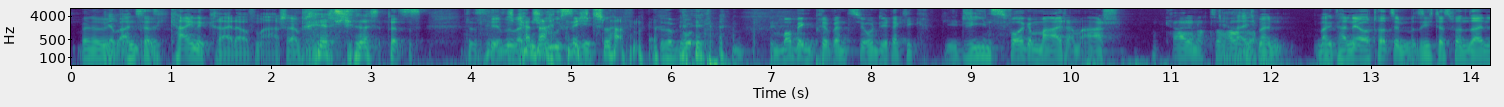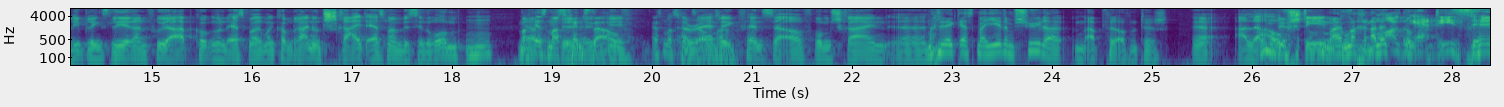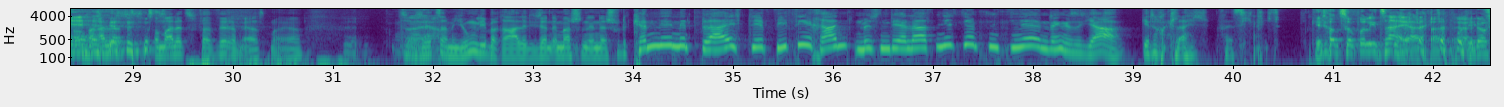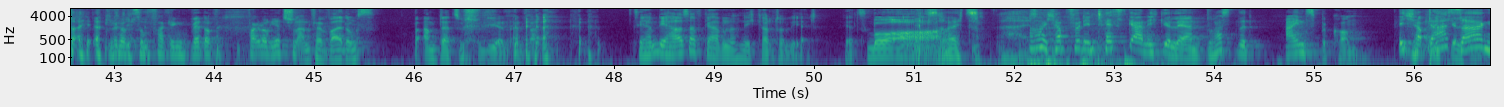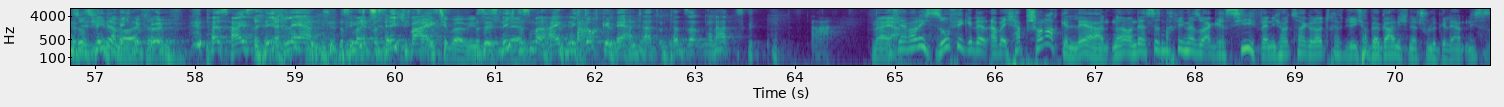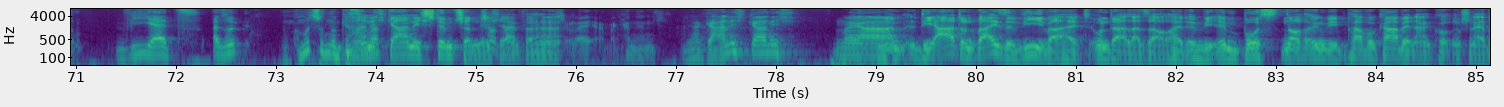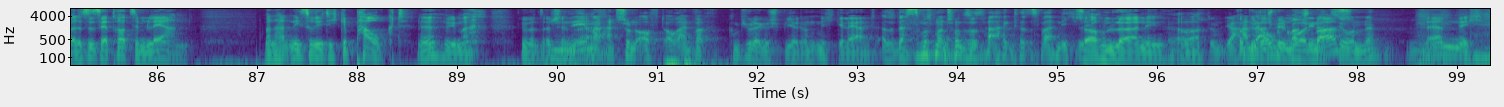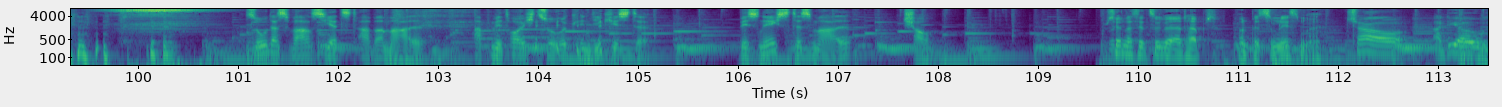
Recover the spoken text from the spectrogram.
Wenn du Ich habe Angst, dass ich keine Kreide auf dem Arsch habe. Ehrlich gesagt, das ist, das ist hier ich immer kann nachts juicy. nicht schlafen. Also Mobbingprävention, direkt die, die Jeans vollgemalt am Arsch. Gerade noch zu Ja, Hause. ich meine, man kann ja auch trotzdem sich das von seinen Lieblingslehrern früher abgucken und erstmal, man kommt rein und schreit erstmal ein bisschen rum. Mach Ja. erstmal das Fenster auf. Erstmal das Fenster Erratic, aufmachen. Fenster auf, rumschreien. Äh, Man legt erstmal jedem Schüler einen Apfel auf den Tisch. Ja, alle Um die- aufstehen. um einfach Guten alle- Morgen, um- Herr Diese. Um alle, um alle zu verwirren erstmal, ja. So seltsame Jungliberale, die dann immer schon in der Schule, können wir mit Bleistift, wie viel Rand müssen wir lassen? Und denken so, ja, geht doch gleich, weiß ich nicht. Geht doch zur Polizei einfach. Ja. Geh doch, Polizei. doch zum fucking, wer doch, fang doch jetzt schon an, Verwaltungsbeamter zu studieren, einfach. Sie haben die Hausaufgaben noch nicht kontrolliert. Jetzt. Boah. reicht's. Oh, ich habe für den Test gar nicht gelernt. Du hast eine Eins bekommen. Ich habe Das nicht gelernt. sagen so viele hab ich eine Leute. Fünf. Das heißt nicht lernen. Dass man das nicht weiß. mal, das ist nicht nicht, dass man heimlich doch gelernt hat und dann sagt man hat es. Ah. Naja. Ich habe auch nicht so viel gelernt, aber ich habe schon auch gelernt, ne? Und das, das macht mich immer so aggressiv, wenn ich heutzutage Leute treffe, die, ich habe ja gar nicht in der Schule gelernt. Und ich so, wie jetzt? Also, man muss schon so ein bisschen Gar nicht, gar nicht, stimmt schon nicht einfach. Ja. Oder, ja, man kann ja nicht. ja, gar nicht, gar nicht. Naja, Die Art und Weise, wie, war halt unter aller Sau. Halt irgendwie im Bus noch irgendwie ein paar Vokabeln angucken schnell. Aber das ist ja trotzdem Lernen. Man hat nicht so richtig gepaukt, ne? wie, man, wie man so schön nee, sagt. man hat schon oft auch einfach Computer gespielt und nicht gelernt. Also das muss man schon so sagen, das war nicht ist auch ein Learning. aber stimmt. Ja, Computerspielen macht Spaß, ne? Lernen nicht. So, das war's jetzt aber mal. Ab mit euch zurück in die Kiste. Bis nächstes Mal. Ciao. Schön, dass ihr zugehört habt und bis zum nächsten Mal. Ciao. Adios.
